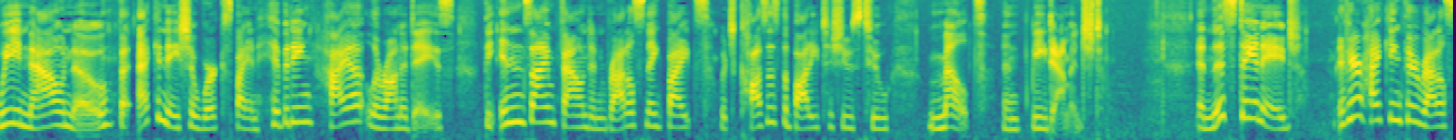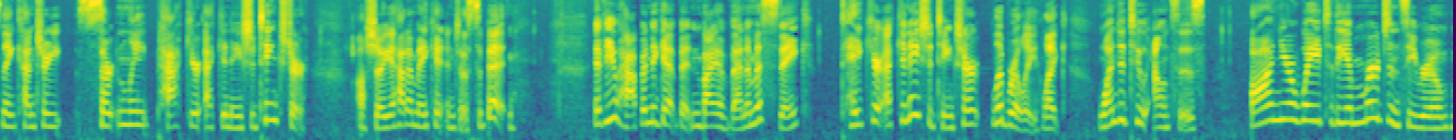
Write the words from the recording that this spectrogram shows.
we now know that echinacea works by inhibiting hyaluronidase, the enzyme found in rattlesnake bites, which causes the body tissues to melt and be damaged. In this day and age, if you're hiking through rattlesnake country, certainly pack your echinacea tincture. I'll show you how to make it in just a bit. If you happen to get bitten by a venomous snake, take your echinacea tincture liberally, like one to two ounces, on your way to the emergency room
